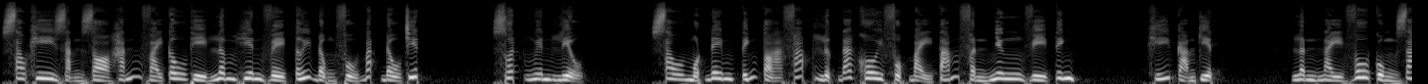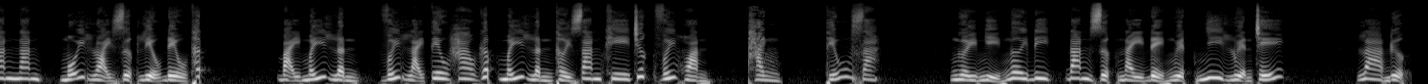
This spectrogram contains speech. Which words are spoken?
Sau khi dặn dò hắn vài câu thì Lâm Hiên về tới đồng phủ bắt đầu chiết. Xuất nguyên liệu. Sau một đêm tính tỏa pháp lực đã khôi phục 7-8 phần nhưng vì tinh. Khí cạn kiệt. Lần này vô cùng gian nan, mỗi loại dược liệu đều thất. Bại mấy lần, với lại tiêu hao gấp mấy lần thời gian khi trước với hoàn. Thành, thiếu ra. Người nghỉ ngơi đi, đan dược này để Nguyệt Nhi luyện chế. Là được.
